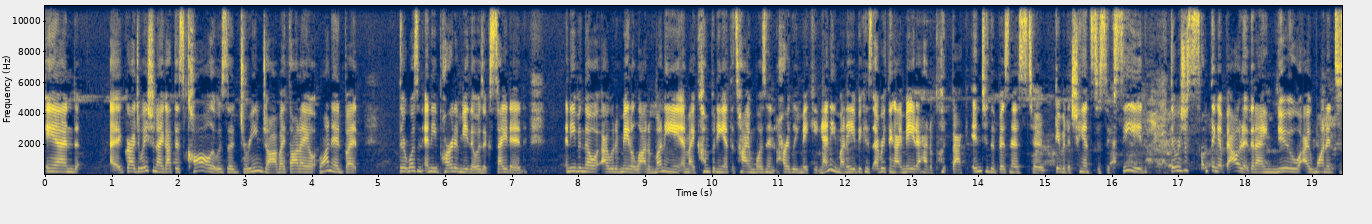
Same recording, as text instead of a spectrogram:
And at graduation, I got this call. It was a dream job I thought I wanted, but there wasn't any part of me that was excited And even though I would have made a lot of money and my company at the time wasn't hardly making any money because everything I made I had to put back into the business to give it a chance to succeed, there was just something about it that I knew I wanted to,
